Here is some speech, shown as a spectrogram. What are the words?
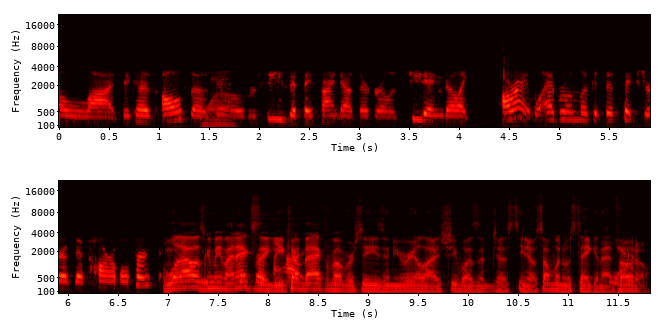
a lot because also Wow. they're overseas. If they find out their girl is cheating, they're like, "All right, well, everyone look at this picture of this horrible person." well, that was gonna be my next thing. my You come back from overseas and you realize she wasn't just you know someone was taking that Yeah. photo.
